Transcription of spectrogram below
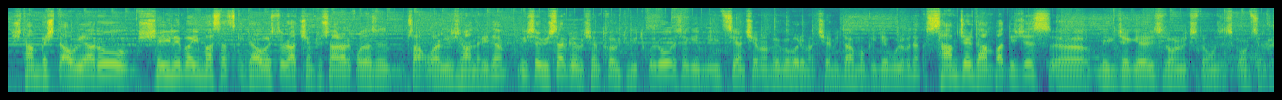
შთამბეშტავია, რომ შეიძლება იმასაც კი დავესწრო, რაც ჩემთვის არ არის ყველაზე საყვარელი ჟანრი და ისე ვისარგებლო შემთხვევით ვიტყვი, რომ ესე იგი ინიციან ჩემმა მეგობრებმა ჩემი დამოკიდებულება და სამჯერ დამპატიჟეს მიგ ჯეგერის Rolling Stones-ის კონცერტზე.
